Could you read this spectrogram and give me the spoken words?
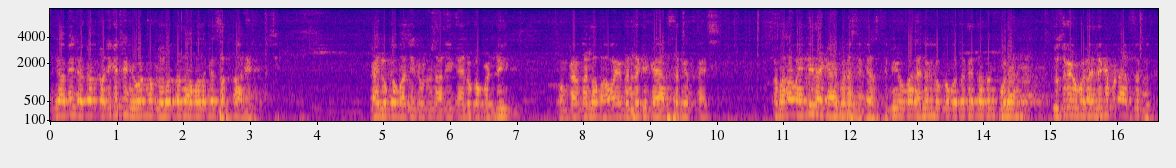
आणि आम्ही नगरपालिकेची निवडणूक लढवताना आम्हाला काही सत्ता आली नाही काही लोक माझी निवडून आली काही लोक पडली. ओंकार म्हणला भाव आहे म्हणलं की काही अडचण येत नाही. तर मला माहिती नाही काय परिस्थिती असते. मी उभा राहिलो की लोक मदत येतात आणि पुन्हा दुसरे उभे राहिले की पुन्हा अडचण होते.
